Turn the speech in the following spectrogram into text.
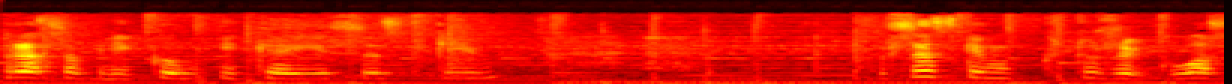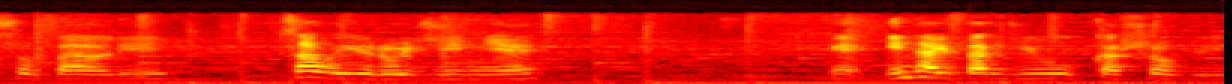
pracownikom Ikei, wszystkim, wszystkim, którzy głosowali, całej rodzinie i najbardziej Łukaszowi,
